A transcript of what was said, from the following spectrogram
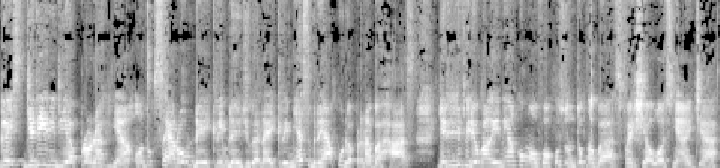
Guys, jadi ini dia produknya untuk serum, day cream dan juga night creamnya sebenarnya aku udah pernah bahas. Jadi di video kali ini aku mau fokus untuk ngebahas facial washnya aja.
